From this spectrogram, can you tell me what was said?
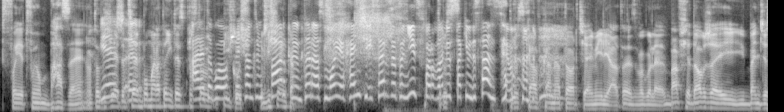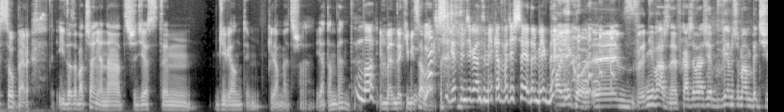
twoje, twoją bazę, no to Wiesz, gdzie, ten y, półmaratonik to jest prostu Ale to było w pikuś, 64. wisienka. Teraz moje chęci i serce to nic w porównaniu Trus- z takim dystansem. Truskawka na torcie, Emilia, to jest w ogóle, baw się dobrze i będzie super. I do zobaczenia na 30 39 kilometrze ja tam będę No. i będę kibicował. Jak w 39, jak ja 21 biegnę? Ojejku, yy, w, nieważne, w każdym razie wiem, że mam być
